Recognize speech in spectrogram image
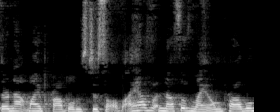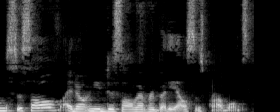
They're not my problems to solve. I have enough of my own problems to solve. I don't need to solve everybody else's problems.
